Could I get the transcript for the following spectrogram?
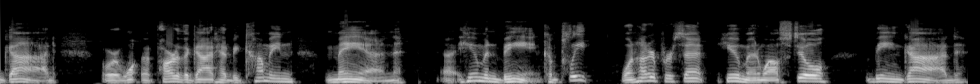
God or part of the Godhead becoming man, a human being, complete 100% human while still being God.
